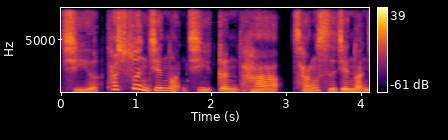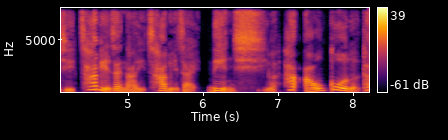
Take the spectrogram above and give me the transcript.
机了，他瞬间暖机跟他。长时间暖机差别在哪里？差别在练习吧。他熬过了，他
